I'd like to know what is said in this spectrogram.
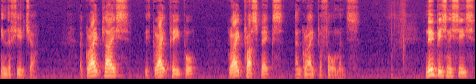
in the future. A great place with great people, great prospects and great performance. New businesses,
